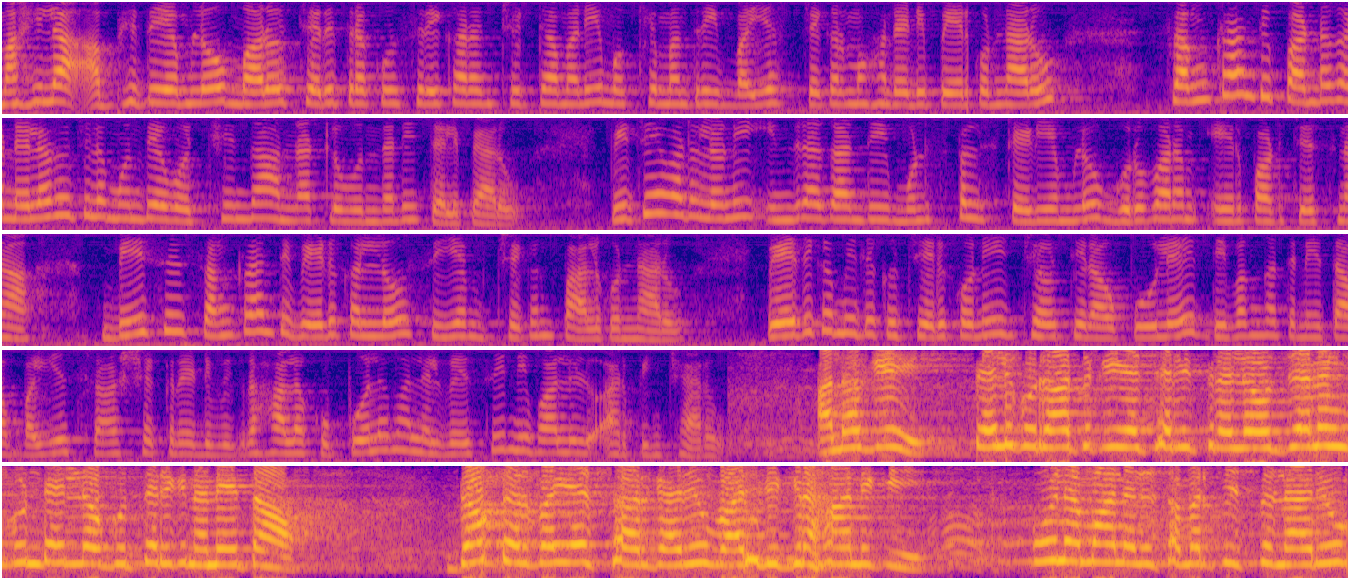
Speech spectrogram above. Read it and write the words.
మహిళా అభ్యుదయంలో మరో చరిత్రకు శ్రీకారం చుట్టామని ముఖ్యమంత్రి వైఎస్ జగన్మోహన్ రెడ్డి పేర్కొన్నారు. సంక్రాంతి పండుగ నెల రోజుల ముందే వచ్చిందా అన్నట్లు ఉందని తెలిపారు. విజయవాడలోని ఇందిరాగాంధీ మున్సిపల్ స్టేడియంలో గురువారం ఏర్పాటు చేసిన బీసీ సంక్రాంతి వేడుకల్లో సీఎం జగన్ పాల్గొన్నారు. వేదిక మీదకు చేరుకొని జ్యోతిరావు పూలే దివంగత నేత వైఎస్ రాజశేఖర రెడ్డి విగ్రహాలకు పూలమాలలు వేసి నివాళులు అర్పించారు. అలాగే తెలుగు రాజకీయ చరిత్రలో జనం గుండెల్లో గుర్తెరిగిన నేత డాక్టర్ వైఎస్ఆర్ గారు వారి విగ్రహానికి పూలమాలలు సమర్పిస్తున్నారు.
